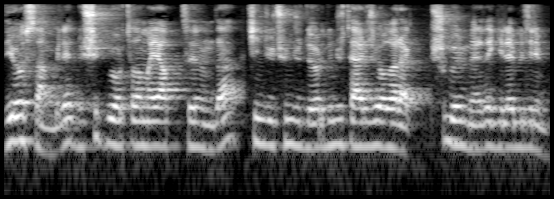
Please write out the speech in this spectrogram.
diyorsan bile düşük bir ortalama yaptığında ikinci, üçüncü, dördüncü tercih olarak şu bölümlere de girebilirim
